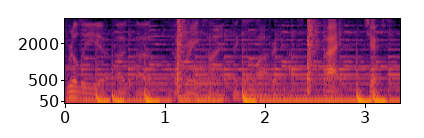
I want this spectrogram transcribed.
really a, a, a great time. Thanks a lot. pretty awesome. All right, cheers.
